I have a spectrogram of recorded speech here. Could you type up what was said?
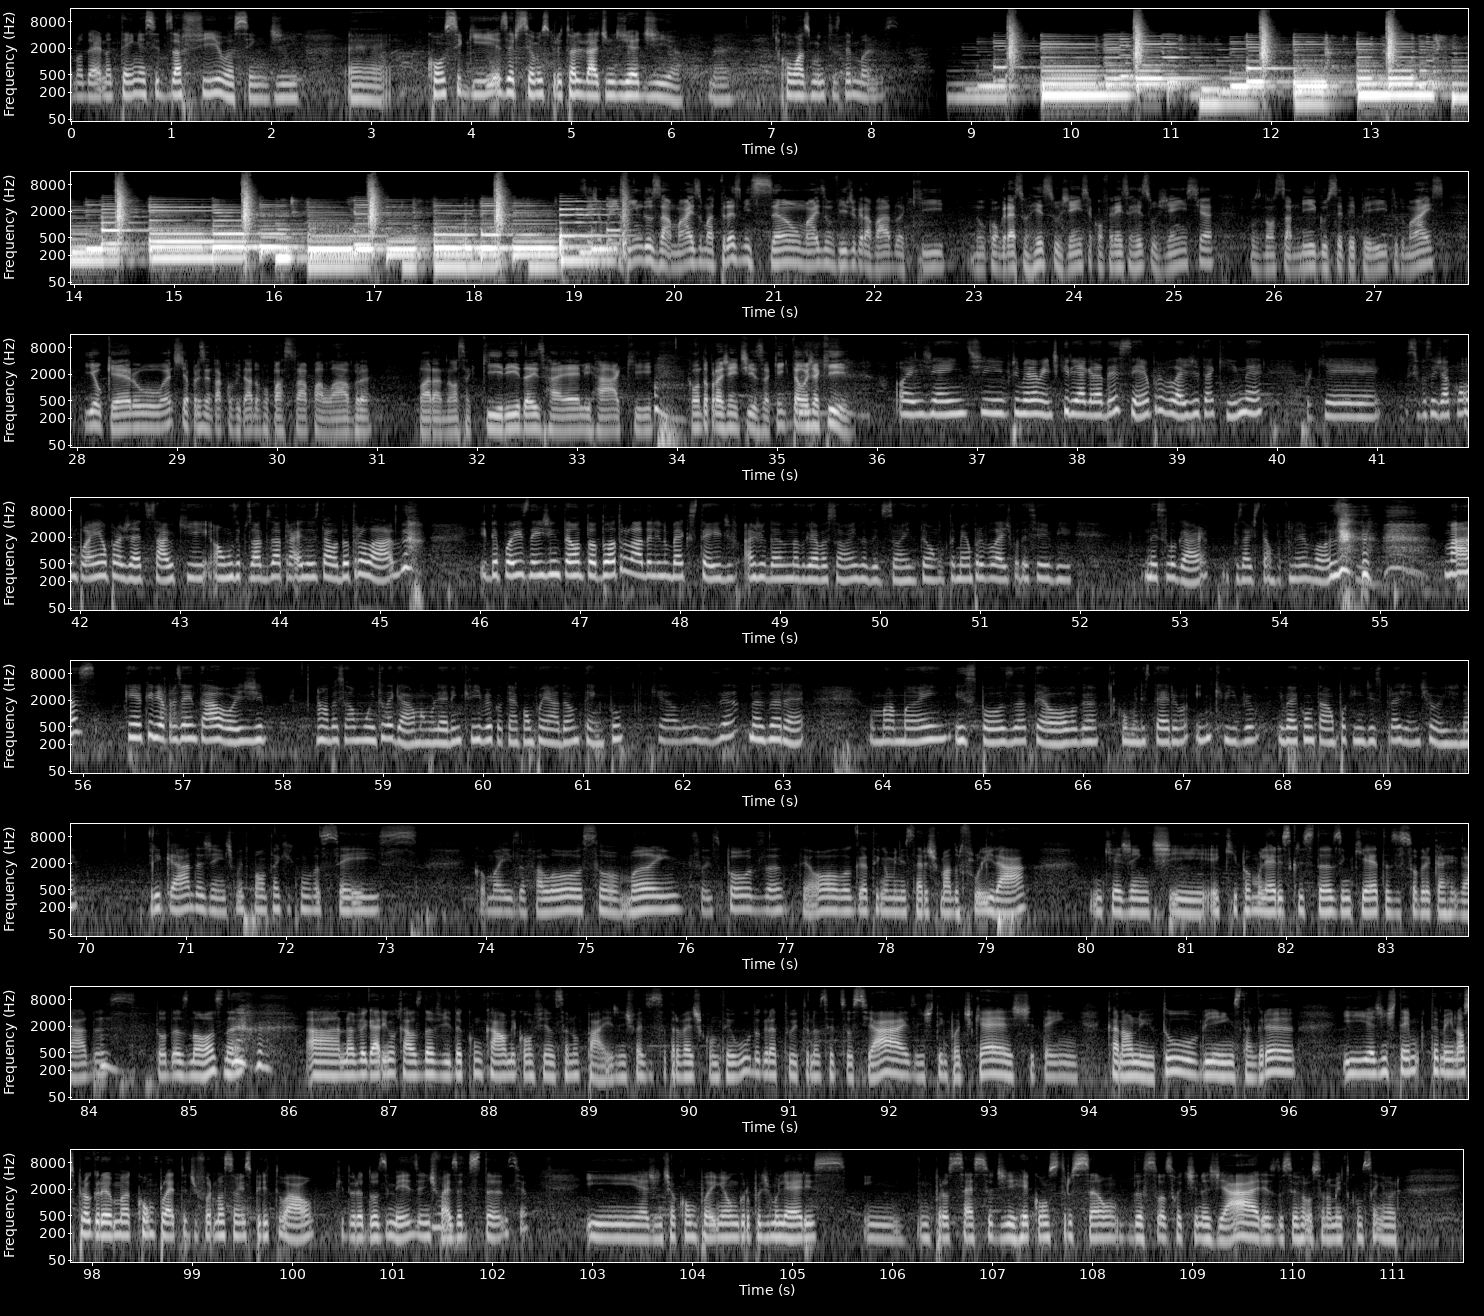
mulher moderna tem esse desafio assim de é, conseguir exercer uma espiritualidade no dia a dia, né, com as muitas demandas. Mais uma transmissão, mais um vídeo gravado aqui no Congresso Ressurgência, Conferência Ressurgência, com os nossos amigos CTPI e tudo mais. E eu quero, antes de apresentar a convidada, eu vou passar a palavra para a nossa querida Israele Hack. Conta pra gente, Isa, quem que tá hoje aqui? Oi, gente. Primeiramente, queria agradecer o privilégio de estar aqui, né? Porque se você já acompanha o projeto, sabe que há uns episódios atrás eu estava do outro lado. E depois, desde então, estou do outro lado ali no backstage, ajudando nas gravações, nas edições. Então, também é um privilégio poder servir nesse lugar, apesar de estar um pouco nervosa. Mas, quem eu queria apresentar hoje é uma pessoa muito legal, uma mulher incrível que eu tenho acompanhado há um tempo, que é a Luísa Nazaré. Uma mãe, esposa, teóloga, com um ministério incrível e vai contar um pouquinho disso pra gente hoje, né? Obrigada, gente. Muito bom estar aqui com vocês. Como a Isa falou, sou mãe, sou esposa, teóloga, tenho um ministério chamado Fluirá, em que a gente equipa mulheres cristãs inquietas e sobrecarregadas, todas nós, né? A navegarem o caos da vida com calma e confiança no Pai. A gente faz isso através de conteúdo gratuito nas redes sociais, a gente tem podcast, tem canal no YouTube, Instagram. E a gente tem também nosso programa completo de formação espiritual, que dura 12 meses, a gente faz à distância. E a gente acompanha um grupo de mulheres em um processo de reconstrução das suas rotinas diárias, do seu relacionamento com o Senhor.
